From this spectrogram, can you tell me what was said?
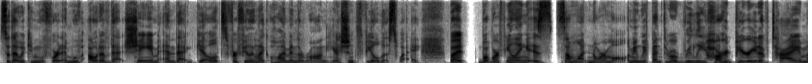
so that we can move forward and move out of that shame and that guilt for feeling like, "Oh, I'm in the wrong here. I shouldn't feel this this way. But what we're feeling is somewhat normal. I mean, we've been through a really hard period of time.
